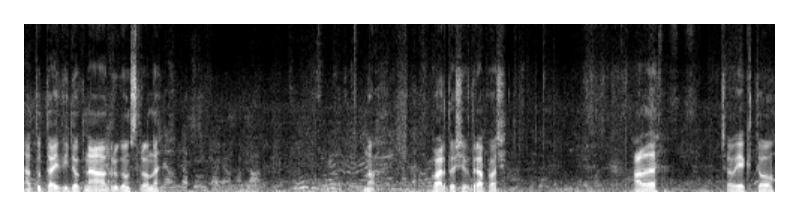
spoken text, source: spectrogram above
a tutaj widok na drugą stronę. No, warto się wdrapać, ale człowiek to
